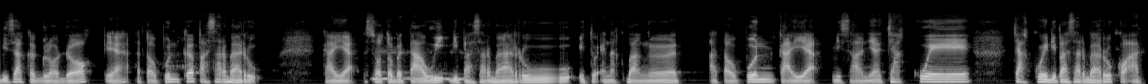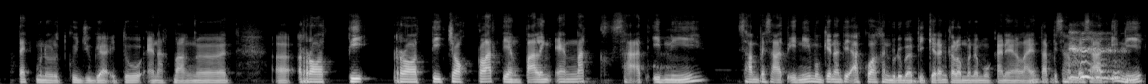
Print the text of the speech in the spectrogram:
bisa ke Glodok ya ataupun ke Pasar Baru. Kayak soto Betawi di hmm. Pasar Baru itu enak banget ataupun kayak misalnya cakwe, cakwe di Pasar Baru kok atek menurutku juga itu enak banget. Uh, roti roti coklat yang paling enak saat ini sampai saat ini mungkin nanti aku akan berubah pikiran kalau menemukan yang lain tapi sampai saat ini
